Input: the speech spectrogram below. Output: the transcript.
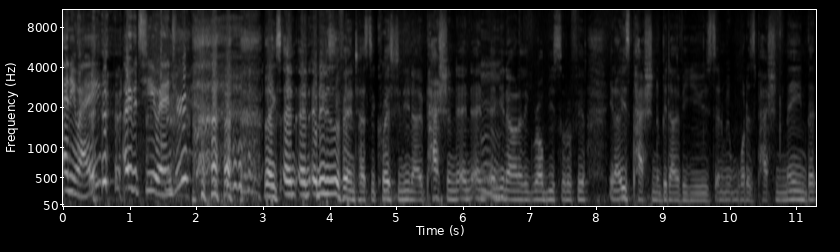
Anyway, over to you, Andrew. Thanks. And, and, and it is a fantastic question, you know, passion. And, and, mm. and, you know, and I think, Rob, you sort of feel, you know, is passion a bit overused? And I mean, what does passion mean? But,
